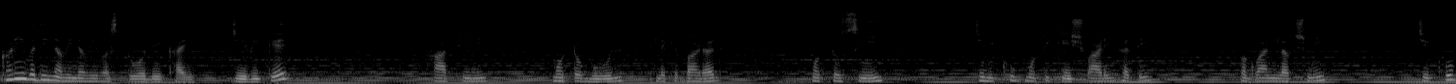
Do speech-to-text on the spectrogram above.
ઘણી બધી નવી નવી વસ્તુઓ દેખાઈ, જેવી કે હાથી, મોટો બુલ, એટલે કે બળદ, મોટો સિંહ, જેની ખૂબ મોટી કેશવાળી હતી, ભગવાન લક્ષ્મી, જે ખૂબ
